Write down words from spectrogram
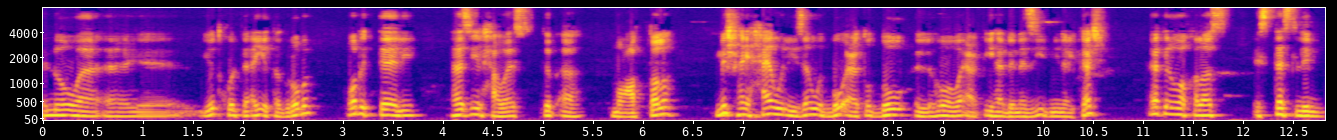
إن هو يدخل في أي تجربة وبالتالي هذه الحواس تبقى معطلة. مش هيحاول يزود بقعة الضوء اللي هو واقع فيها بمزيد من الكشف لكن هو خلاص استسلم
